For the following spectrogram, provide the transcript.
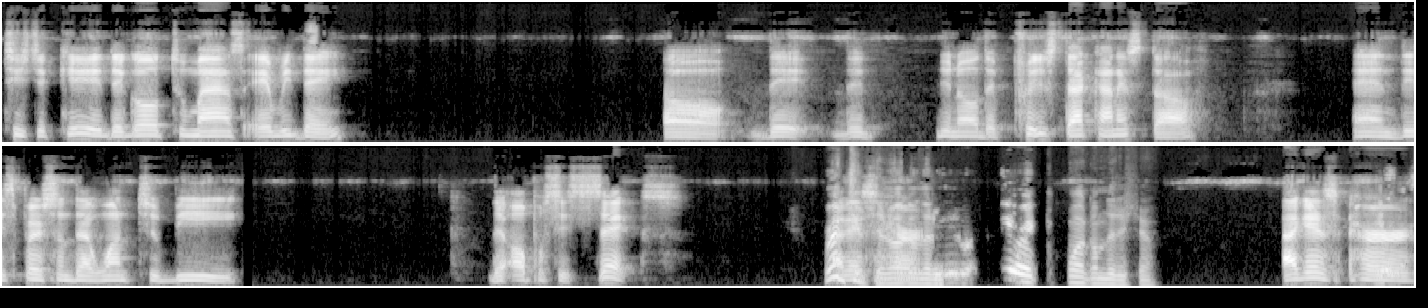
teach the kid. They go to mass every day. Oh, they they you know they preach that kind of stuff. And this person that want to be the opposite sex, Richardson, welcome her to the show. Eric, welcome to the show. I guess her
